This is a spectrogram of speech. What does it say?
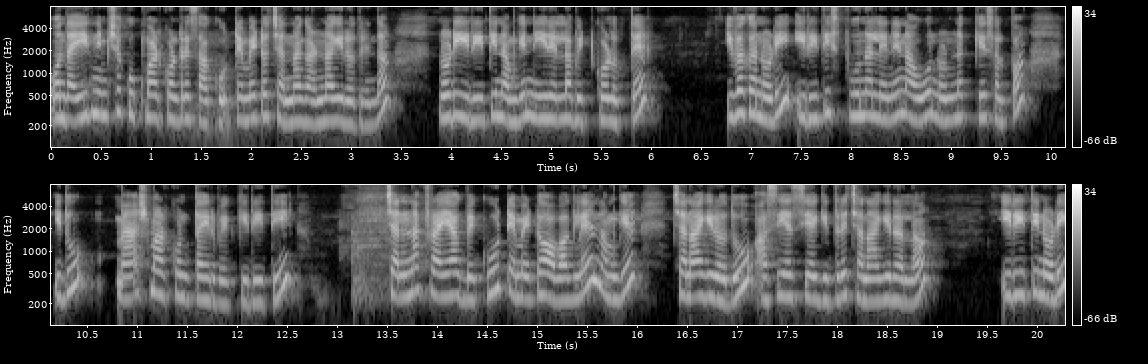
ಒಂದು ಐದು ನಿಮಿಷ ಕುಕ್ ಮಾಡಿಕೊಂಡ್ರೆ ಸಾಕು. ಟೊಮೆಟೊ ಚೆನ್ನಾಗಿ ಹಣ್ಣಾಗಿರೋದ್ರಿಂದ ನೋಡಿ ಈ ರೀತಿ ನಮಗೆ ನೀರೆಲ್ಲ ಬಿಟ್ಕೊಳ್ಳುತ್ತೆ ಇವಾಗ ನೋಡಿ ಈ ರೀತಿ ಸ್ಪೂನಲ್ಲೇ ನಾವು ನೊಣ್ಣಕ್ಕೆ ಸ್ವಲ್ಪ ಇದು ಮ್ಯಾಶ್ ಮಾಡ್ಕೊತಾ ಇರಬೇಕು ಈ ರೀತಿ. ಚೆನ್ನಾಗಿ ಫ್ರೈ ಆಗಬೇಕು. ಟೊಮೆಟೊ ಆವಾಗಲೇ ನಮಗೆ ಚೆನ್ನಾಗಿರೋದು. ಹಸಿ ಹಸಿಯಾಗಿದ್ದರೆ ಚೆನ್ನಾಗಿರಲ್ಲ. ಈ ರೀತಿ ನೋಡಿ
